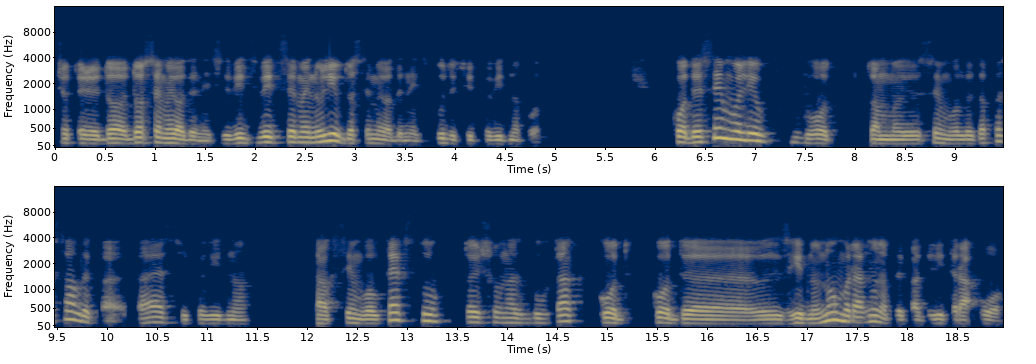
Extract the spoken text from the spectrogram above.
4, до, до 7 одиниць. Від, від 7 нулів до 7 одиниць будуть відповідно коди. Коди символів, от там е, символи записали, КС, відповідно. Так, символ тексту, той, що в нас був, так, код, код е, згідно номера, ну, наприклад, літера О,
